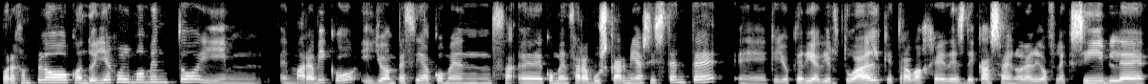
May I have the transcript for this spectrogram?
Por ejemplo, cuando llegó el momento y, en Maravico y yo empecé a eh, comenzar a buscar mi asistente, eh, que yo quería virtual, que trabajé desde casa en horario flexible,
